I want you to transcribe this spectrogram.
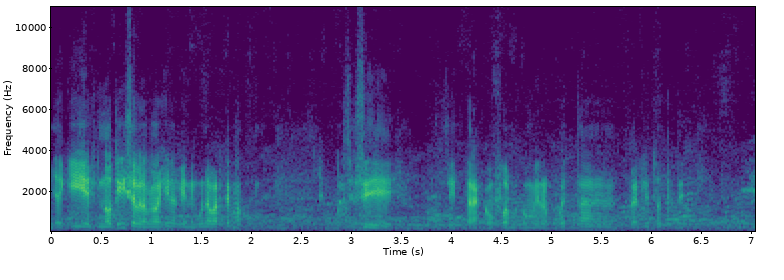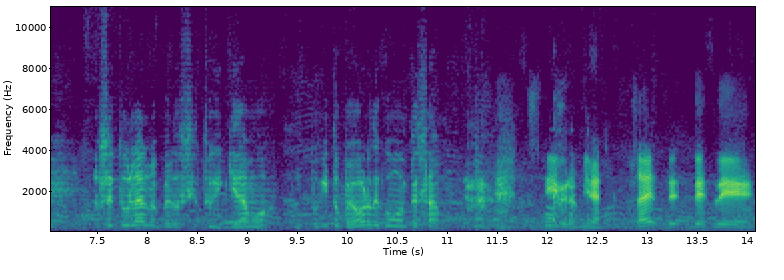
y, aquí es noticia, pero me imagino que en ninguna parte más. No sé si, si estarán conformes con mi respuesta, Carlito, antes no sé tú, Lalo, pero siento que quedamos un poquito peor de cómo empezamos. Sí, pero mira, ¿sabes? desde,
